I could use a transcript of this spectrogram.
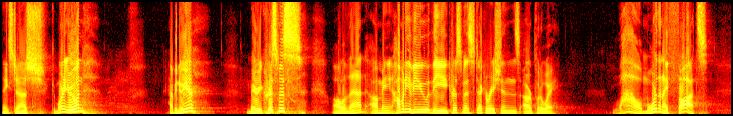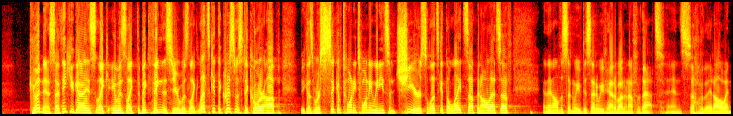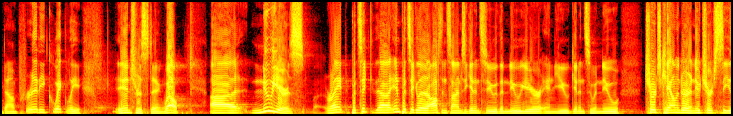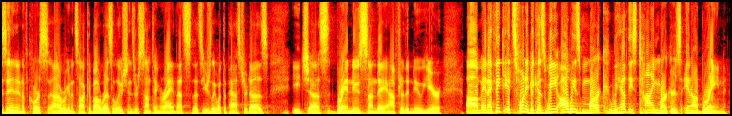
Thanks, Josh. Good morning, everyone. Happy New Year. Merry Christmas. All of that. I mean, how many of you the Christmas decorations are put away? Wow, more than I thought. Goodness, I think you guys like it was like the big thing this year was like let's get the Christmas decor up because we're sick of 2020. We need some cheer, so let's get the lights up and all that stuff. And then all of a sudden, we've decided we've had about enough of that. And so it all went down pretty quickly. Interesting. Well, uh, New Year's, right? Partic- uh, in particular, oftentimes you get into the new year and you get into a new church calendar, a new church season, and of course, uh, we're going to talk about resolutions or something, right? That's that's usually what the pastor does each uh, brand new Sunday after the new year. Um, and I think it's funny because we always mark, we have these time markers in our brain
